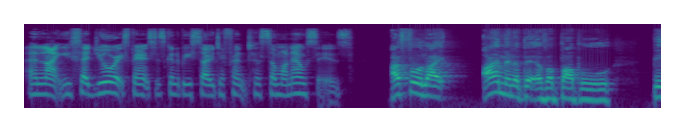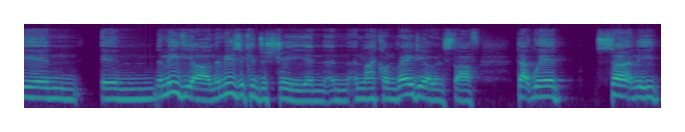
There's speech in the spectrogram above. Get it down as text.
And like you said, your experience is going to be so different to someone else's. I feel like I'm in a bit of a bubble being in the media and the music industry and, and, and like on radio and stuff that we're certainly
